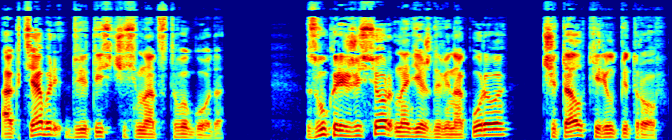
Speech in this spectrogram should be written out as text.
Октябрь 2017 года. Звукорежиссер Надежда Винокурова читал Кирилл Петров.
